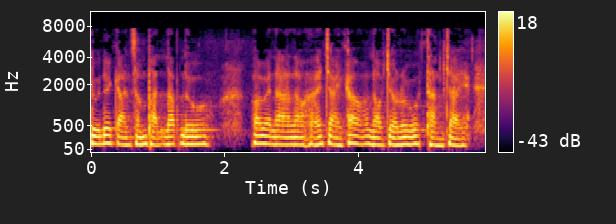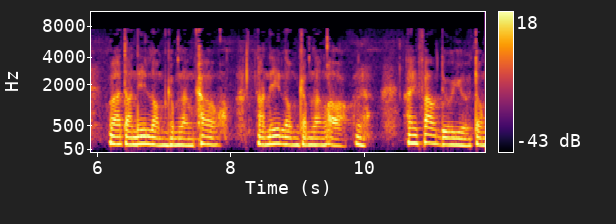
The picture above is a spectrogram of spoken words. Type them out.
ดูด้วยการสัมผัสรับรู้ เพราะเวลาเราหายใจเข้าเราจะรู้ทางใจ ว่าตอนนี้ลมกำลังเข้า ตอนนี้ลมกำลังออก ให้เฝ้าดูอยู่ตรง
